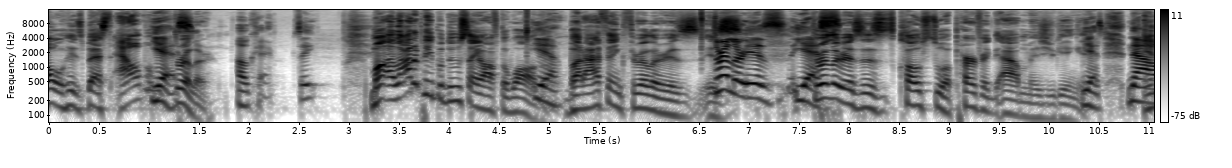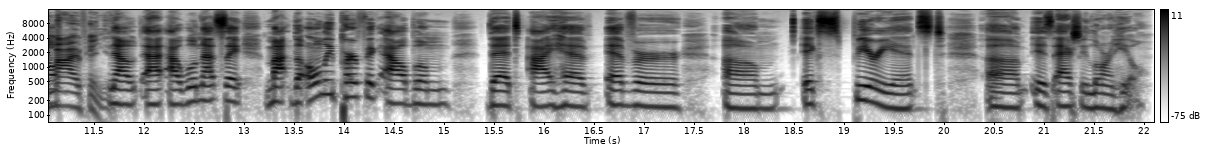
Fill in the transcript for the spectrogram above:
Oh, his best album? Yes. Thriller. okay see Mo- A lot of people do say off the wall. though, Yeah. but I think Thriller is, is thriller is yes Thriller is as close to a perfect album as you can get. Yes. Now, in my opinion. Now, I, I will not say my the only perfect album that I have ever um, experienced um, is actually Lauryn Hill.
